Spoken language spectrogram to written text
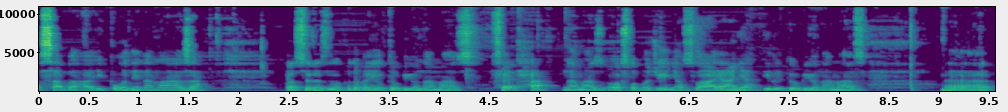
sabaha i podne namaza pa se razvilo kod toga je li to bio namaz fetha, namaz oslobođenja, osvajanja ili to bio namaz uh,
